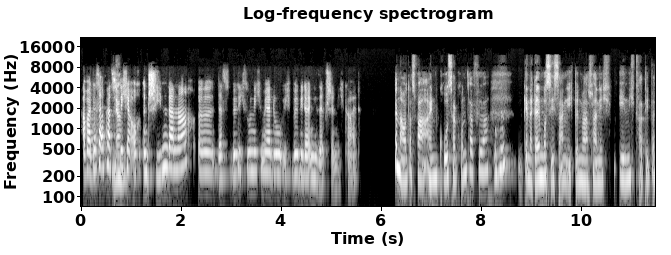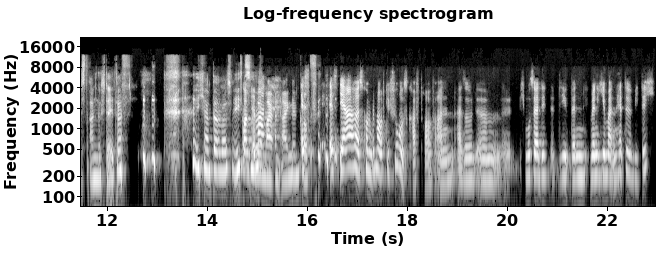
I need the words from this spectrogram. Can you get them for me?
Aber deshalb hast ja. du dich ja auch entschieden danach, äh, das will ich so nicht mehr, du, ich will wieder in die Selbstständigkeit. Genau, das war ein großer Grund dafür. Mhm. Generell muss ich sagen, ich bin wahrscheinlich eh nicht gerade die beste Angestellte. ich habe da wahrscheinlich kommt immer, meinen eigenen Kopf. Es, es, ja, aber es kommt immer auf die Führungskraft drauf an. Also ähm, ich muss ja die, die, wenn, wenn ich jemanden hätte wie dich,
